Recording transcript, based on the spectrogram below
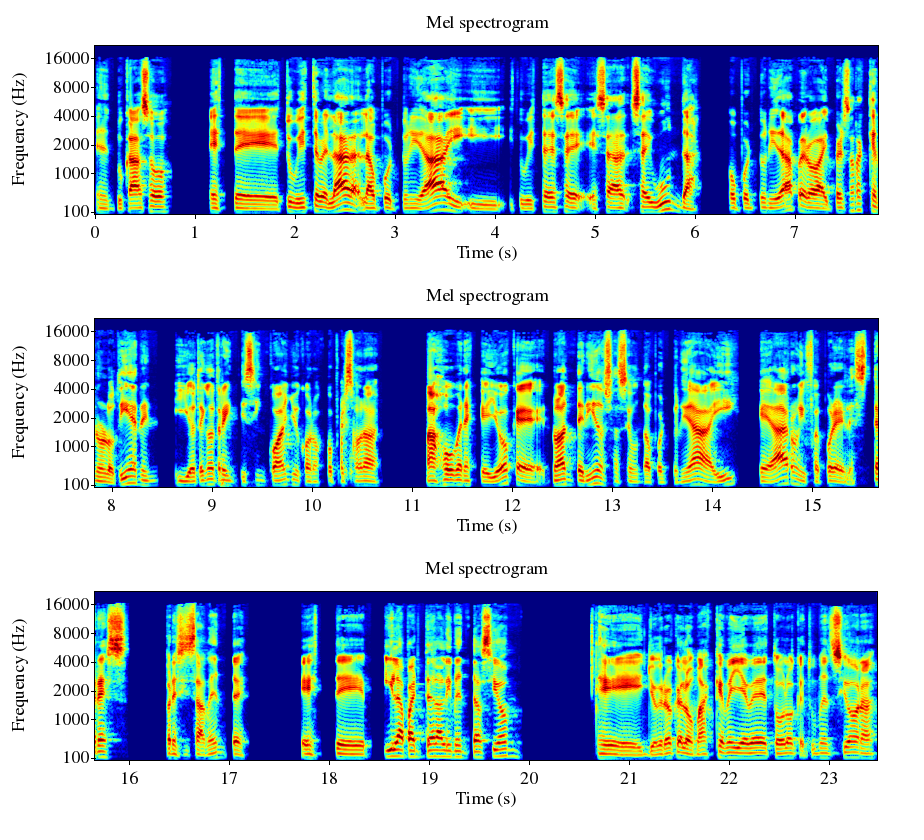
en tu caso este, tuviste ¿verdad? la oportunidad y, tuviste esa segunda oportunidad, pero hay personas que no lo tienen. Y yo tengo 35 años y conozco personas más jóvenes que yo que no han tenido esa segunda oportunidad. Ahí quedaron y fue por el estrés, precisamente. Este, y la parte de la alimentación, eh, yo creo que lo más que me llevé de todo lo que tú mencionas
